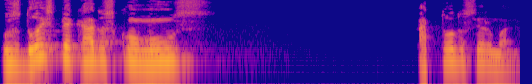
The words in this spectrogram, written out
Os dois pecados comuns a todo ser humano.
